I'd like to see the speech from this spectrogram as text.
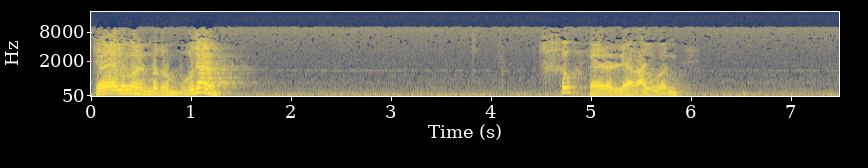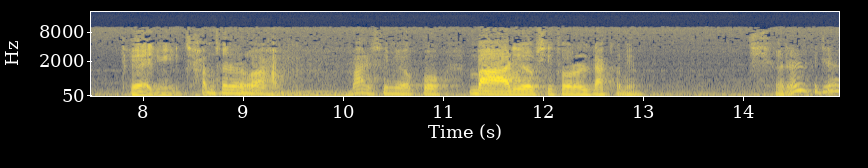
대중은 모두 못하는 그 회를 내가지고는 대중이 참선을 한 말씀이 없고 말이 없이 도를 닦으면 저를 그저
